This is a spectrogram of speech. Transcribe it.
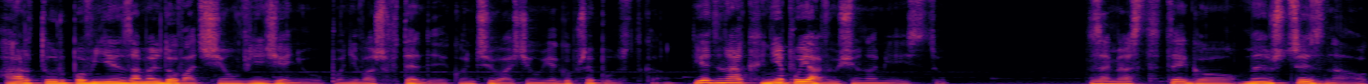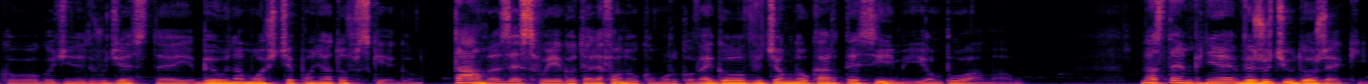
Artur powinien zameldować się w więzieniu, ponieważ wtedy kończyła się jego przepustka. Jednak nie pojawił się na miejscu. Zamiast tego mężczyzna około godziny 20 był na moście Poniatowskiego. Tam ze swojego telefonu komórkowego wyciągnął kartę SIM i ją połamał. Następnie wyrzucił do rzeki.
